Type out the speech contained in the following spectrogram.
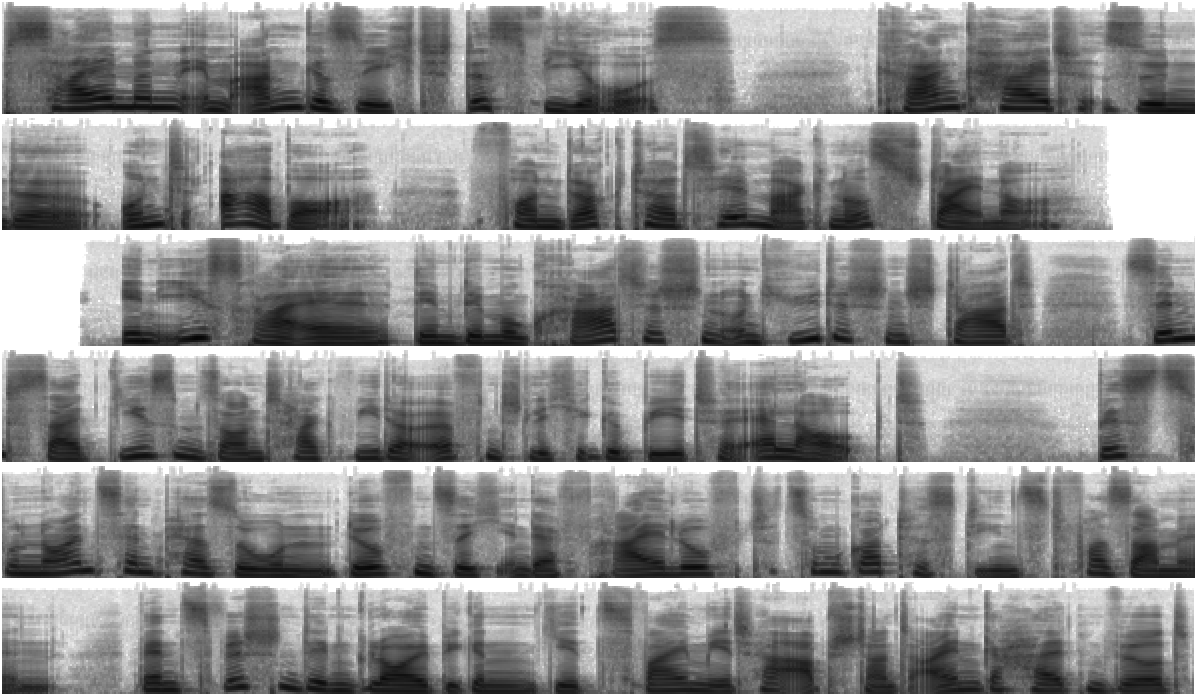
Psalmen im Angesicht des Virus. Krankheit, Sünde und Aber von Dr. Till Magnus Steiner. In Israel, dem demokratischen und jüdischen Staat, sind seit diesem Sonntag wieder öffentliche Gebete erlaubt. Bis zu 19 Personen dürfen sich in der Freiluft zum Gottesdienst versammeln, wenn zwischen den Gläubigen je zwei Meter Abstand eingehalten wird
